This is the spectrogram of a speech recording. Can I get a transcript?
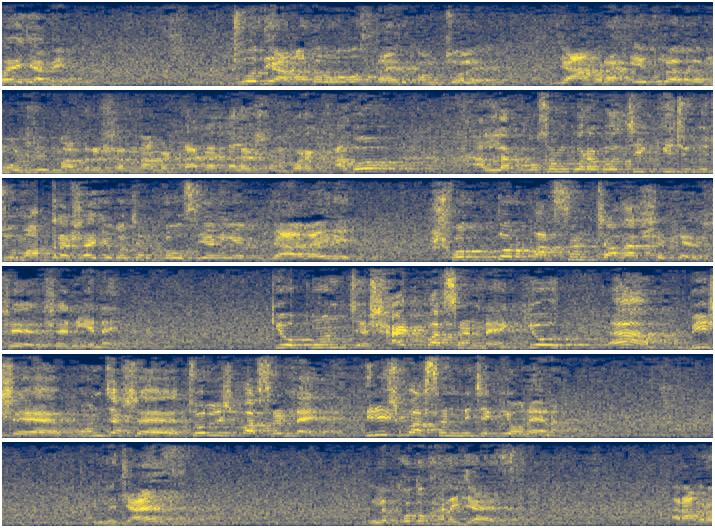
হয়ে যাবে। যদি আমাদের অবস্থা এরকম চলে, যে আমরা এগুলোকে মসজিদ, মাদ্রাসার নামে টাকা কালেকশন করে খাব আল্লাহর কসম করে বলছি, কিছু কিছু মাদ্রাসায় যে বলছেন, তৌসিয়া নিয়ে যায় বাইরে, সত্তর পার্সেন্ট চাঁদা সে সে নিয়ে নেয়। কেউ পঞ্চাশ ষাট পার্সেন্ট নেয়, কেউ বিশ পঞ্চাশ চল্লিশ পার্সেন্ট নেয়, তিরিশ পার্সেন্ট নিচে কেউ নেয় না। এগুলো জায়েজ? এগুলো কতখানি জায়েজ? আর আমরা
